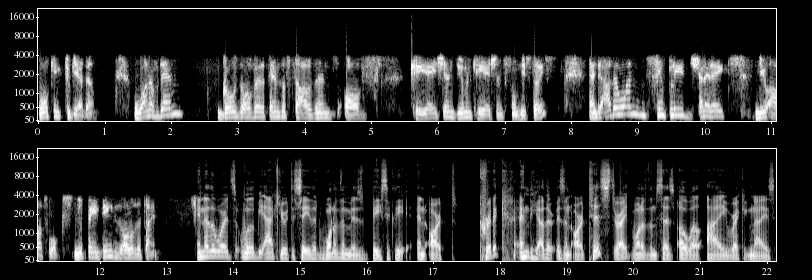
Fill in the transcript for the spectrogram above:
working together. One of them goes over tens of thousands of creations, human creations from history. And the other one simply generates new artworks, new paintings all of the time. In other words, will it be accurate to say that one of them is basically an art critic and the other is an artist, right? One of them says, oh, well, I recognize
